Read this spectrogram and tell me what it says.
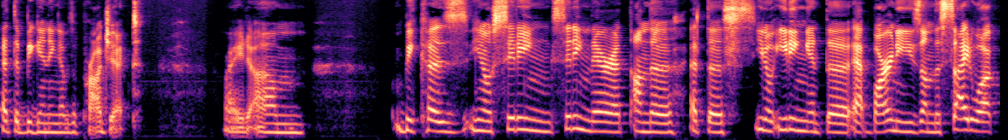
at the beginning of the project, right? Um, because you know sitting sitting there at on the at the you know eating at the at Barney's on the sidewalk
